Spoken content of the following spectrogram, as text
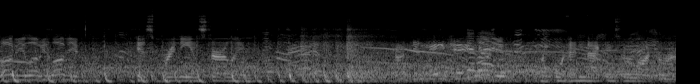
Love you, love you, love you. Kiss Brittany and Sterling. Before heading back into the locker room.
